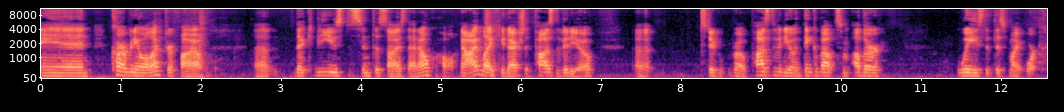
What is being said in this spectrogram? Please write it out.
and carbonyl electrophile uh, that could be used to synthesize that alcohol. Now, I'd like you to actually pause the video, uh, stick, well, pause the video and think about some other ways that this might work.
